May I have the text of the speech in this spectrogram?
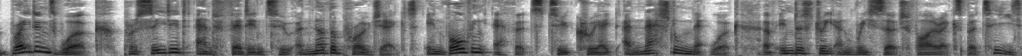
Braden's work proceeded and fed into another project involving efforts to create a national network of industry and research fire expertise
